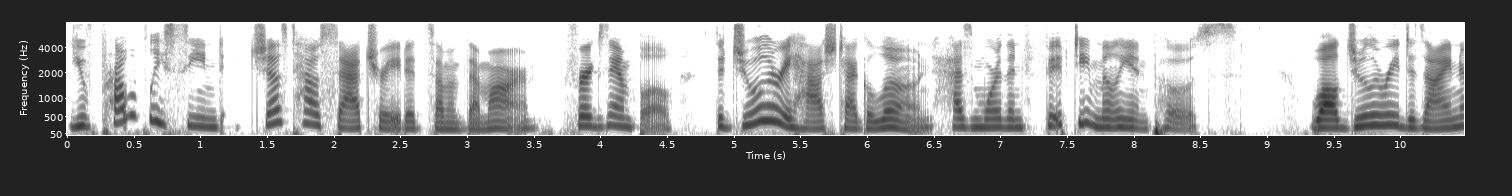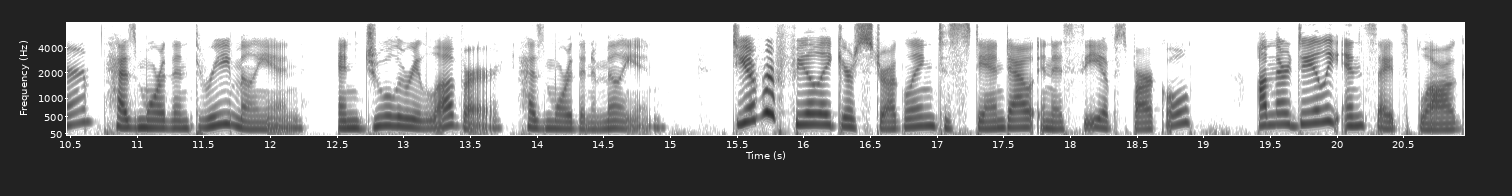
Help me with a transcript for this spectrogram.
you've probably seen just how saturated some of them are. For example, the jewelry hashtag alone has more than 50 million posts, while jewelry designer has more than 3 million and jewelry lover has more than a million. Do you ever feel like you're struggling to stand out in a sea of sparkle? On their Daily Insights blog,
